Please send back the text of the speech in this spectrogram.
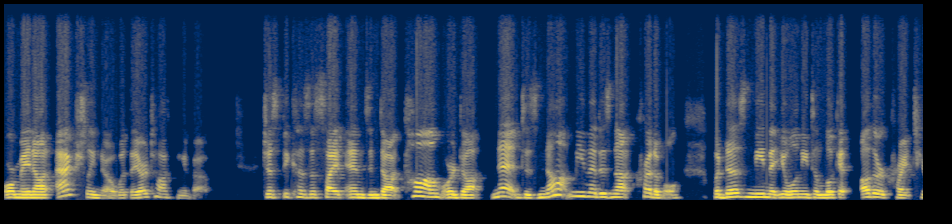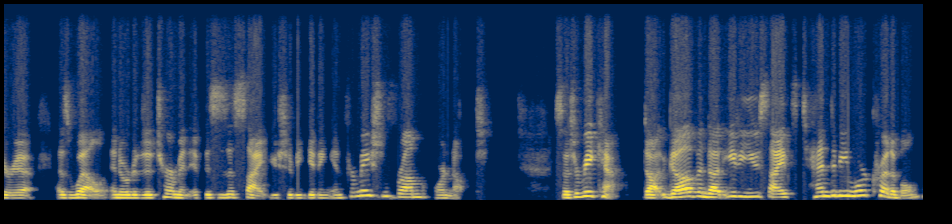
or may not actually know what they are talking about. Just because a site ends in .com or .net does not mean that it is not credible, but does mean that you will need to look at other criteria as well in order to determine if this is a site you should be getting information from or not. So to recap, .gov and .edu sites tend to be more credible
